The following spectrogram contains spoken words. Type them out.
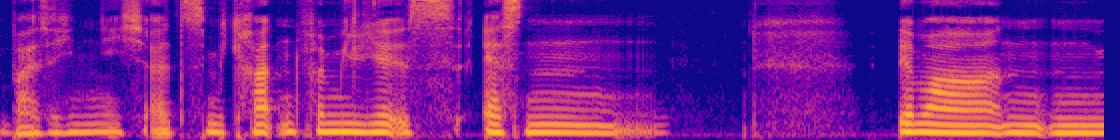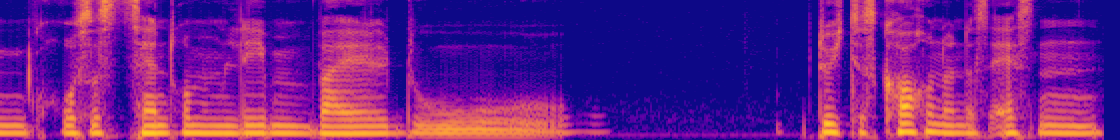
weiß ich nicht, als Migrantenfamilie ist Essen immer ein, ein großes Zentrum im Leben, weil du durch das Kochen und das Essen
